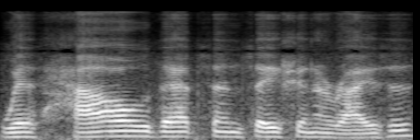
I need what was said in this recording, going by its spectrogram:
with how that sensation arises,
